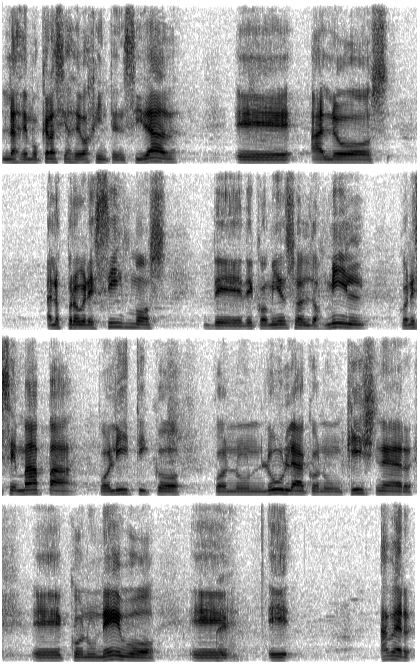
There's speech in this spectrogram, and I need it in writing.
las democracias de baja intensidad, eh, a, los, progresismos de comienzo del 2000, con ese mapa político con un Lula, con un Kirchner, eh, con un Evo. Eh, eh, a ver,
